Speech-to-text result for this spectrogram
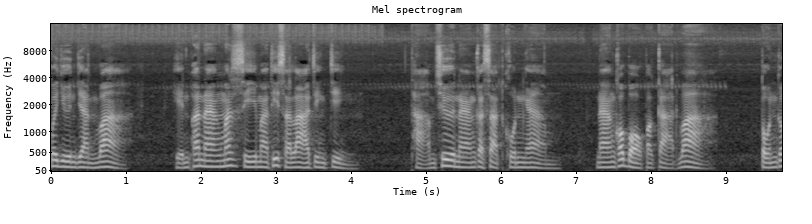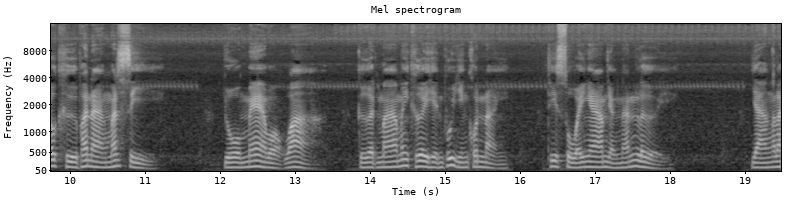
ก็ยืนยันว่า เห็นพระนางมัตสีมาที่ศาลาจริงๆ ถามชื่อนางกษัตริย์คนงาม นางก็บอกประกาศว่า ตนก็คือพระนางมัตสีโยมแม่บอกว่า เกิดมาไม่เคยเห็นผู้หญิงคนไหน ที่สวยงามอย่างนั้นเลย อย่างไร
